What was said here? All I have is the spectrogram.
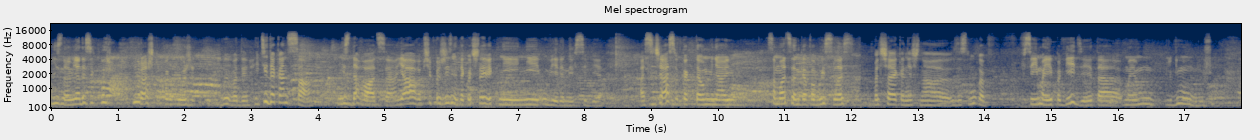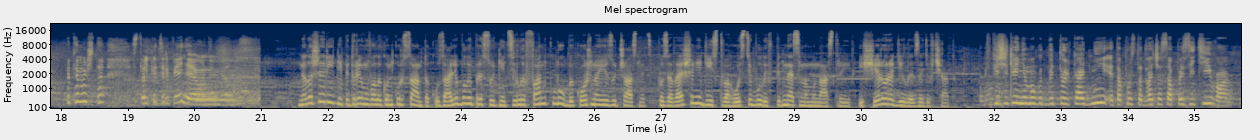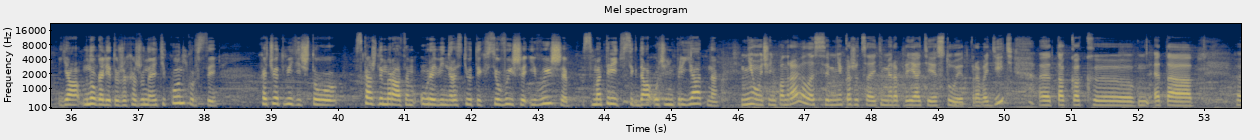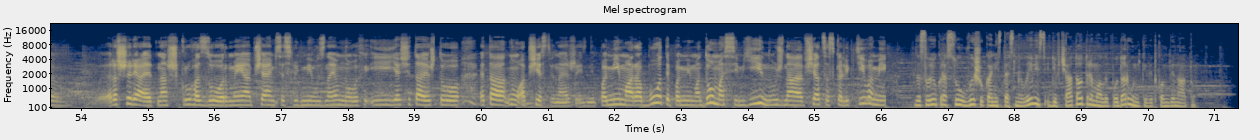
Не знаю, у меня до сих пор мурашки по коже. Выводы. Идти до конца, не сдаваться. Я вообще по жизни такой человек не, не уверенный в себе. А сейчас вот как-то у меня самооценка повысилась. Большая, конечно, заслуга всей моей победе – это моему любимому мужу. Потому что столько терпения он имел. Не лише рідні підтримували конкурсанток. У залі були присутні цілі фан-клуби кожної з учасниць. По завершенні дійства гості були в піднесеному настрої і щиро раділи за дівчат. Впечатления могут быть только одни. Это просто два часа позитива. Я много лет уже хожу на эти конкурсы. Хочу отметить, что с каждым разом уровень растет их все выше и выше. Смотреть всегда очень приятно. Мне очень понравилось. Мне кажется, эти мероприятия стоит проводить, э, так как э, это э, расширяет наш кругозор, мы общаемся с людьми, узнаем новых. И я считаю, что это ну, общественная жизнь. Помимо работы, помимо дома, семьи, нужно общаться с коллективами. За свою красу, вишуканість та сміливість дівчата отримали подарунки від комбінату.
